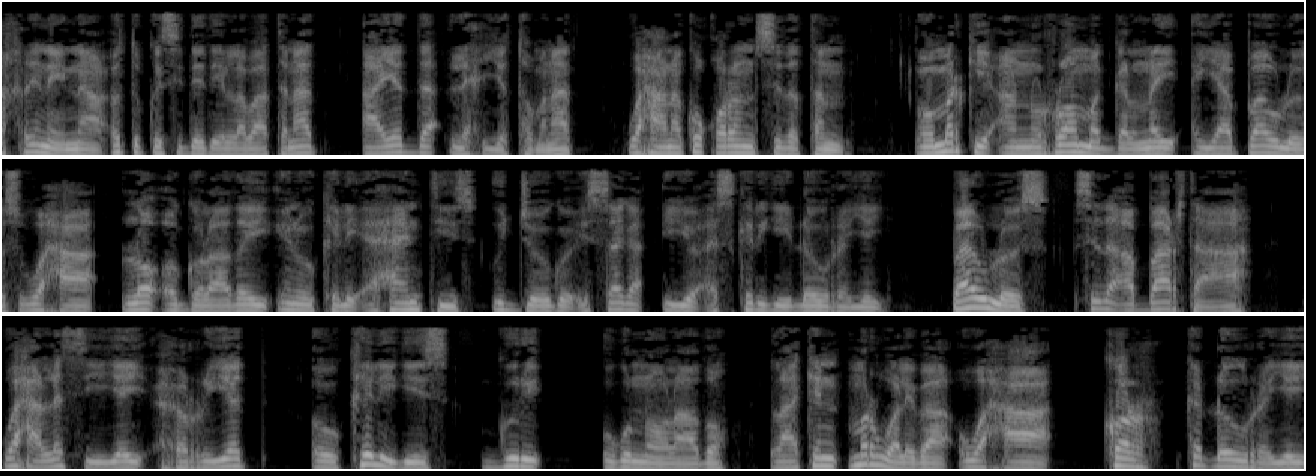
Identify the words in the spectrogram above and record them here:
akhrinaynaa cutubka siddeed iyo labaatanaad aayadda lix iyo tobanaad waxaana ku qoran sida tan oo markii aannu rooma galnay ayaa bawlos waxaa loo oggolaaday inuu keli ahaantiis u joogo isaga iyo askarigii dhowrayey bawlos sida abbaarta ah waxaa la siiyey xorriyad oo keligiis guri ugu noolaado. Laakiin mar waliba waxaa kor ka dhowrayey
